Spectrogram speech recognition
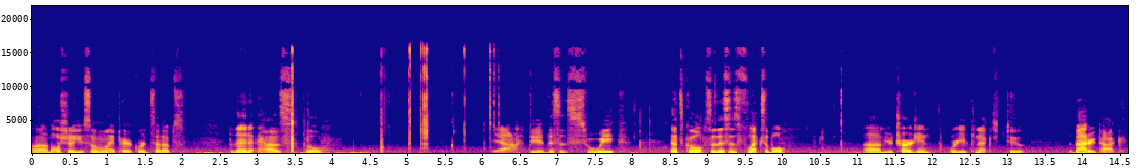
Um, I'll show you some of my paracord setups. But then it has little, yeah, dude, this is sweet. That's cool. So this is flexible. Um, you're charging where you connect to the battery pack.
